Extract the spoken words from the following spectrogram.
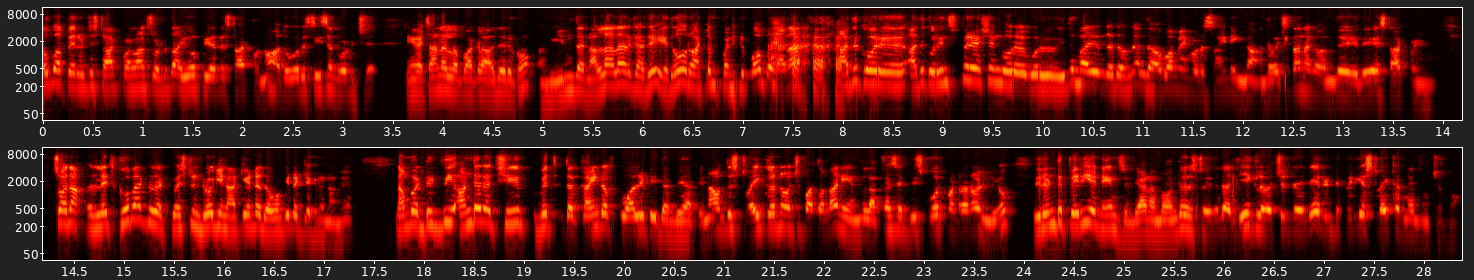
அவ்வா பேர் வச்சு ஸ்டார்ட் பண்ணலாம்னு சொல்லிட்டு ஐயோ பேர் ஸ்டார்ட் பண்ணோம். அது ஒரு சீசன் ஓடிச்சு. எங்க சேனல்ல பாக்கலாம் அது இருக்கும். இந்த இந்த நல்லாலாம் இருக்காது. ஏதோ ஒரு அட்டம் பண்ணிருப்போம் பட் ஆனா அதுக்கு ஒரு அதுக்கு ஒரு இன்ஸ்பிரேஷன் ஒரு ஒரு இது மாதிரி இருந்தது வந்து அந்த அவ்வா எங்களோட சைனிங் தான். அதை வச்சுதான் நாங்க வந்து இதே ஸ்டார்ட் பண்ணிடுவோம் ஸோ அதான் let's go back to that question ரோகி நான் கேட்டதை உங்ககிட்ட கேட்கிறேன் நான். நம்ம did be underachieve with the kind of quality that we ஏன்னா வந்து ஸ்ட்ரைக்கர்னு வச்சு பார்த்தோம்னா நீ எந்த லக்கா செட் ஸ்கோர் பண்றானோ இல்லையோ இது ரெண்டு பெரிய நேம்ஸ் இல்லையா? நம்ம வந்து இதுல லீக்ல வச்சிருந்ததே ரெண்டு பெரிய ஸ்ட்ரைக்கர் நேம்ஸ் வச்சிருந்தோம்.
